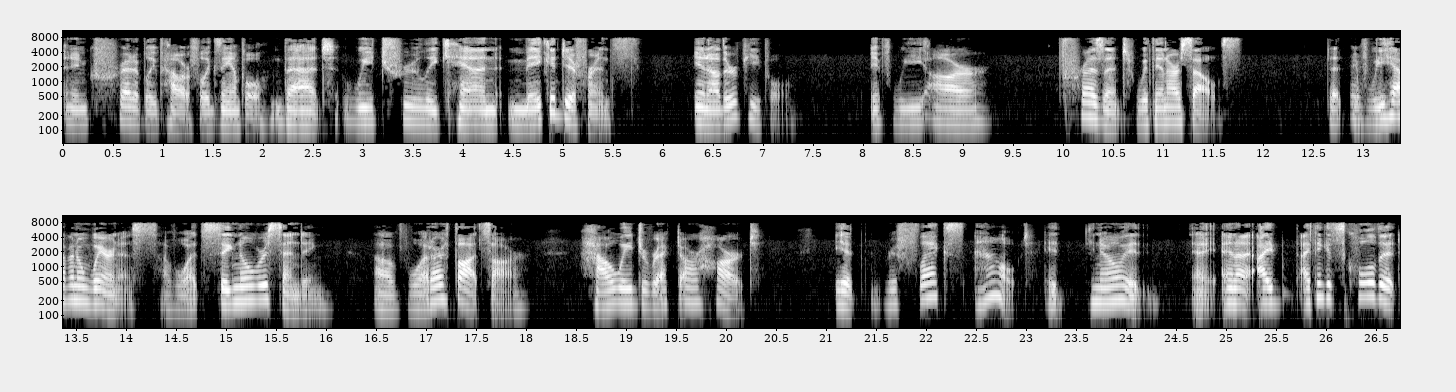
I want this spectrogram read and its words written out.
an incredibly powerful example that we truly can make a difference in other people if we are present within ourselves. That if we have an awareness of what signal we're sending of what our thoughts are, how we direct our heart, it reflects out. It, you know, it, and I, I, think it's cool that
